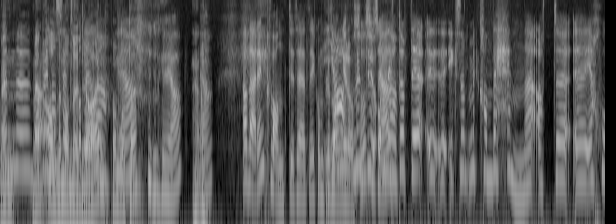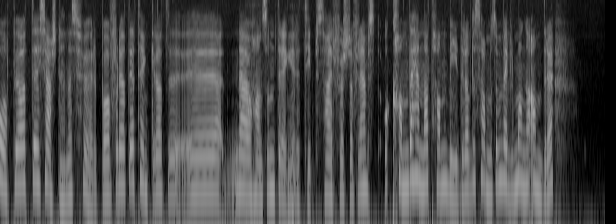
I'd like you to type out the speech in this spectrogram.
Men, men, men alle monner drar, på en Ja. måte. ja, ja. Ja, det er en kvantitet i komplimenter også, men syns jeg. Og nettopp det, eh, ikke sant? Men kan det hende at eh, Jeg håper jo at kjæresten hennes hører på, for jeg tenker at eh, det er jo han som trenger et tips her, først og fremst. Og kan det hende at han lider av det samme som veldig mange andre,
